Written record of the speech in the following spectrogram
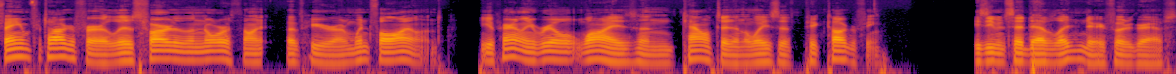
Famed photographer lives far to the north on, of here on Windfall Island. He apparently real wise and talented in the ways of pictography. He's even said to have legendary photographs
